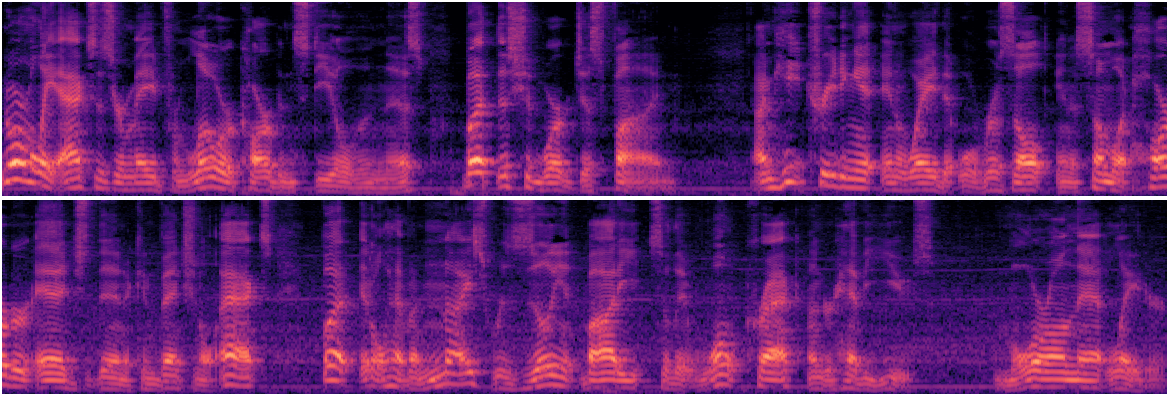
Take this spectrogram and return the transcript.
Normally axes are made from lower carbon steel than this, but this should work just fine. I'm heat treating it in a way that will result in a somewhat harder edge than a conventional axe, but it'll have a nice resilient body so that it won't crack under heavy use. More on that later.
